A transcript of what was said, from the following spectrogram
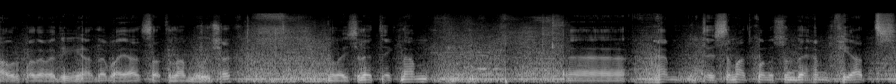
Avrupa'da ve dünyada bayağı satılan bir uçak. Dolayısıyla Teknam teslimat konusunda hem fiyat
